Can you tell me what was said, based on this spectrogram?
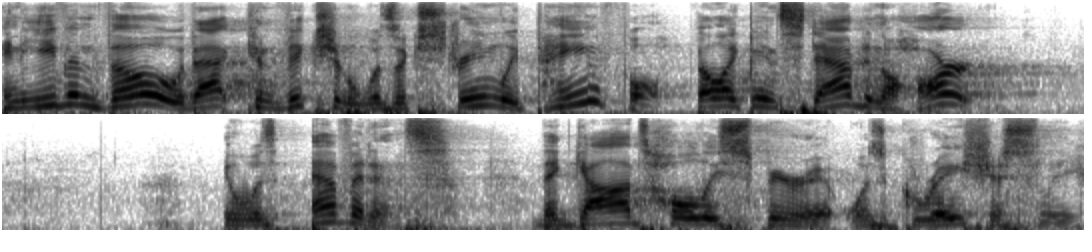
And even though that conviction was extremely painful, felt like being stabbed in the heart, it was evidence that God's Holy Spirit was graciously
